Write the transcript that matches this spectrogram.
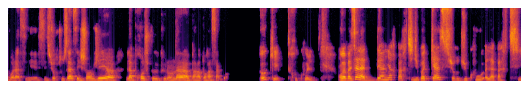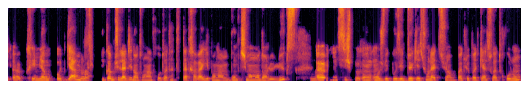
voilà, c'est surtout ça, c'est changer l'approche que, l'on a par rapport à ça. Ok, trop cool. On va passer à la dernière partie du podcast sur du coup la partie premium haut de gamme. Comme tu l'as dit dans ton intro, toi, tu as, travaillé pendant un bon petit moment dans le luxe. si je peux, je vais te poser deux questions là-dessus, hein, pour pas que le podcast soit trop long.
